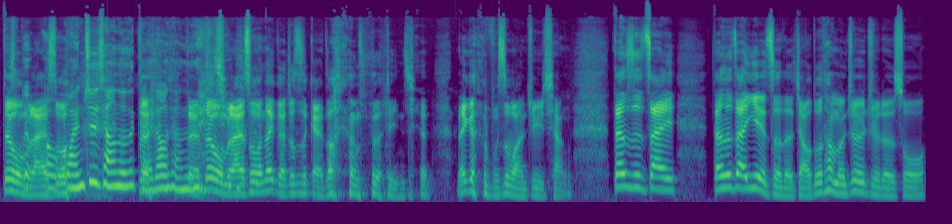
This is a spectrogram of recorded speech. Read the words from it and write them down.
对我们来说，玩具枪都是改造枪支。对，对我们来说，那个就是改造枪支的零件，那个不是玩具枪。但是在但是在业者的角度，他们就会觉得说，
